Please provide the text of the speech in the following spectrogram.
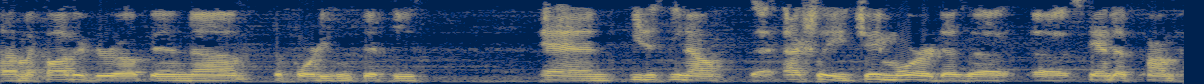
My father grew up in the 40s and 50s and he, you know, actually Jay Mohr does a, a stand-up com,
